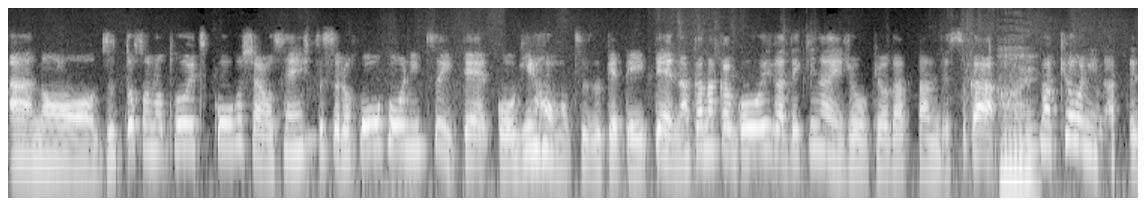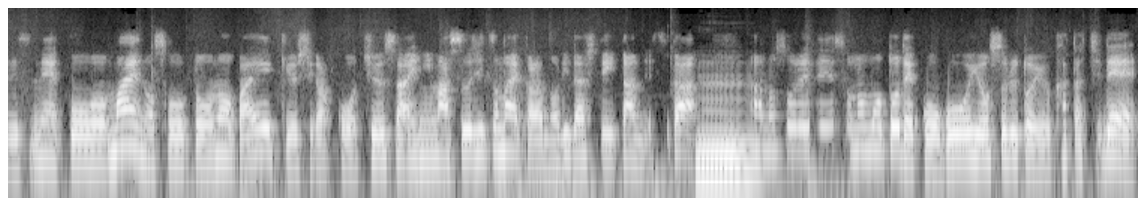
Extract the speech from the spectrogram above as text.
あの、ずっとその統一候補者を選出する方法について、こう、議論を続けていて、なかなか合意ができない状況だったんですが、はい、まあ今日になってですね、こう前の総統の馬英九氏がこう仲裁にまあ数日前から乗り出していたんですが、あのそれでそのもとでこう合意をするという形で、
